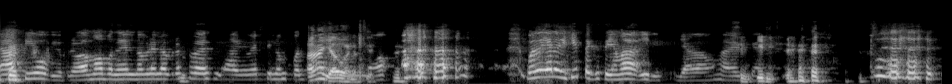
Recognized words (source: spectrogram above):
ah, sí, obvio, pero vamos a poner el nombre de la profe a ver si lo encuentro. Ah, ya, bueno, sí. bueno, ya le dijiste que se llamaba Iris, ya vamos a ver. Sí, Iris.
